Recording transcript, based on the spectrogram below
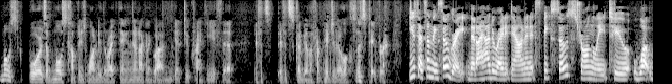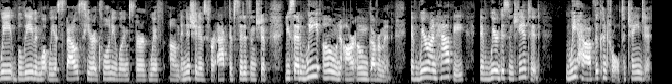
most boards of most companies want to do the right thing, and they're not going to go out and get too cranky if the if it's if it's going to be on the front page of their local newspaper. You said something so great that I had to write it down, and it speaks so strongly to what we believe and what we espouse here at Colonial Williamsburg with um, initiatives for active citizenship. You said, We own our own government. If we're unhappy, if we're disenchanted, we have the control to change it.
